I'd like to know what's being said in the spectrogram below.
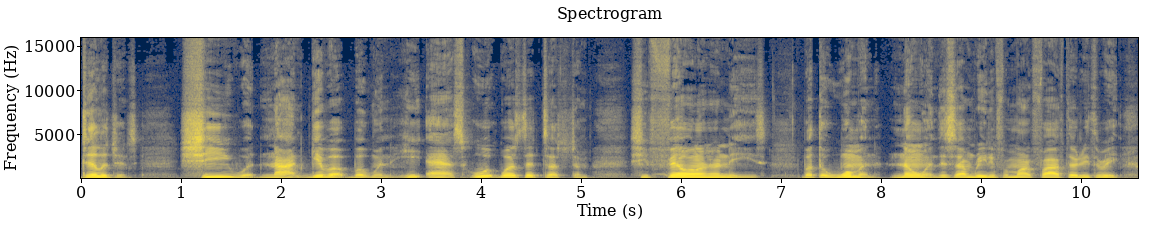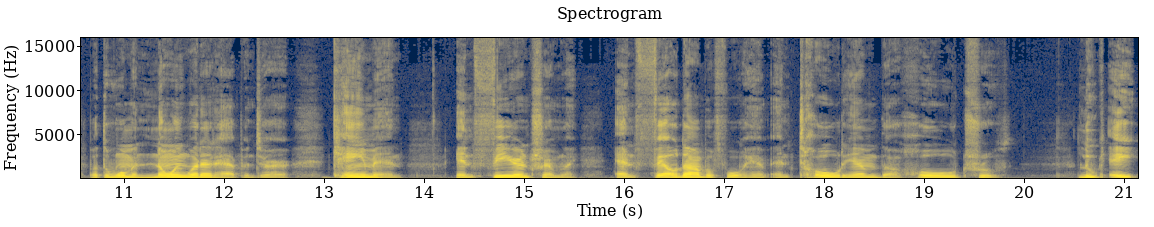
diligence. She would not give up. But when he asked who it was that touched him, she fell on her knees. But the woman, knowing this, I'm reading from Mark 5:33. But the woman, knowing what had happened to her, came in in fear and trembling, and fell down before him and told him the whole truth. Luke 8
